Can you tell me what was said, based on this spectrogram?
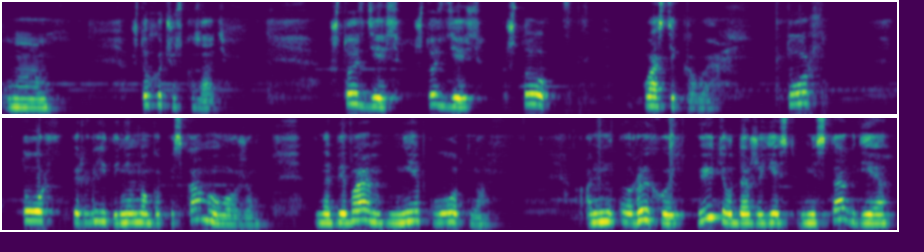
Что хочу сказать. Что здесь? Что здесь? Что пластиковая. Торф, торф, перлит и немного песка мы ложим. Набиваем не плотно. Рыхлый, видите, вот даже есть места, где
